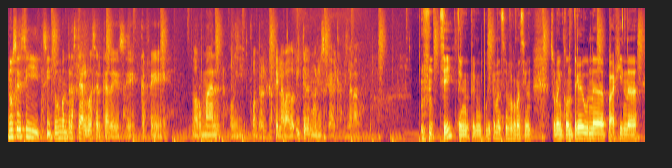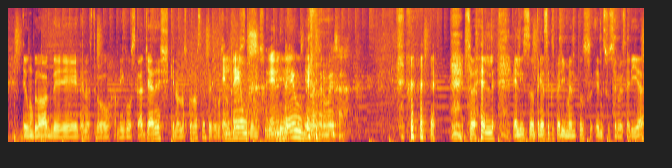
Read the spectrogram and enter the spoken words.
No sé si, si tú encontraste algo acerca de ese café normal o contra el café lavado. ¿Y qué demonios era el café lavado? Sí, tengo, tengo un poquito más de información. So, me encontré una página de un blog de, de nuestro amigo Scott Janish, que no nos conoce, pero nosotros El Deus, el. Deus de la cerveza. So, él, él hizo tres experimentos en su cervecería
